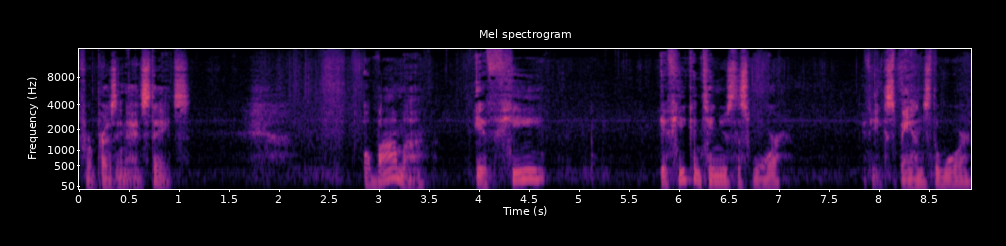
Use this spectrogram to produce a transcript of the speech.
for president of the United States. Obama, if he if he continues this war, if he expands the war,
